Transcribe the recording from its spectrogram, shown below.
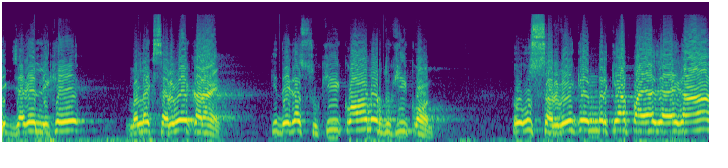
एक जगह लिखे मतलब एक सर्वे कराएँ कि देखा सुखी कौन और दुखी कौन। तो उस सर्वे के अंदर क्या पाया जाएगा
